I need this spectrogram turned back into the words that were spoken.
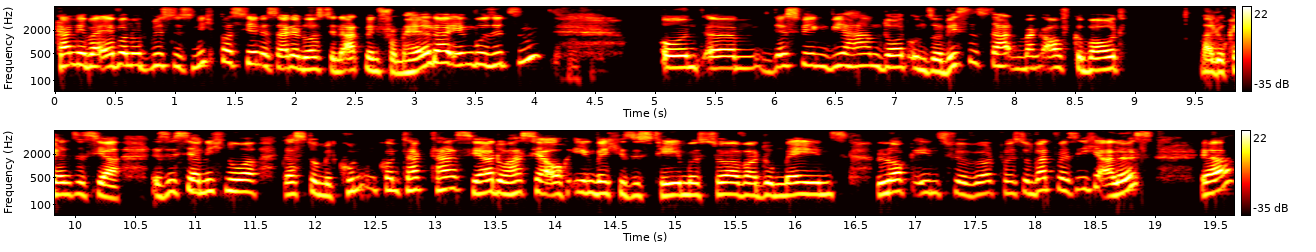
Kann dir bei Evernote Business nicht passieren, es sei denn, du hast den Admin from Hell da irgendwo sitzen. Und ähm, deswegen, wir haben dort unsere Wissensdatenbank aufgebaut weil du kennst es ja. Es ist ja nicht nur, dass du mit Kunden Kontakt hast, ja, du hast ja auch irgendwelche Systeme, Server, Domains, Logins für WordPress und was weiß ich alles, ja.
